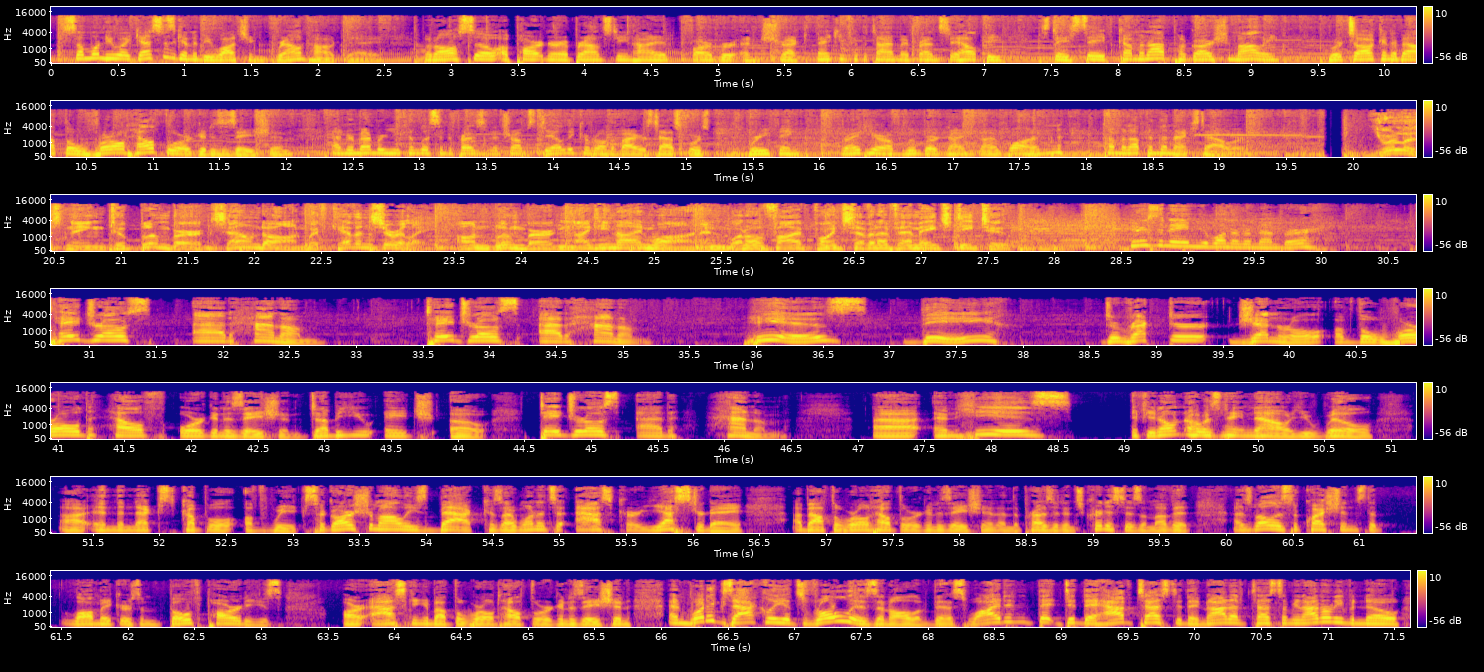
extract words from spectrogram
someone who I guess is going to be watching Groundhog Day, but also a partner at Brownstein Hyatt, Farber, and Schreck. Thank you for the time, my friend. Stay healthy, stay safe. Coming up, Hagar Chemali we're talking about the World Health Organization. And remember, you can listen to President Trump's daily coronavirus task force briefing right here on Bloomberg 99.1 coming up in the next hour. You're listening to Bloomberg Sound On with Kevin Cirilli on Bloomberg 99.1 and 105.7 FM HD2. Here's the name you want to remember Tedros Adhanom. Tedros Adhanom. He is the Director General of the World Health Organization, WHO, Tedros Adhanom. Uh, and he is, if you don't know his name now, you will. uh, in the next couple of weeks. Hagar Chemali's back because I wanted to ask her yesterday about the World Health Organization and the president's criticism of it, as well as the questions that lawmakers in both parties are asking about the World Health Organization and what exactly its role is in all of this. Why didn't they, did they have tests? Did they not have tests? I mean, I don't even know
